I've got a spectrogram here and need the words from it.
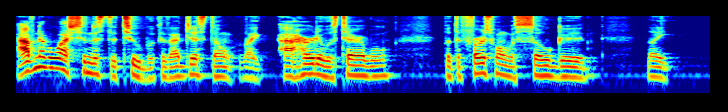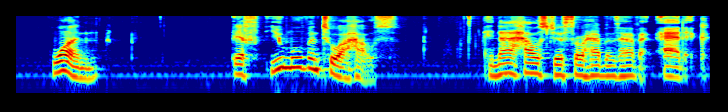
I've never watched Sinister 2 because I just don't like. I heard it was terrible, but the first one was so good. Like, one, if you move into a house and that house just so happens to have an attic,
